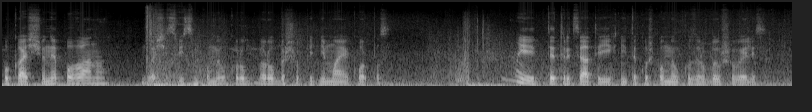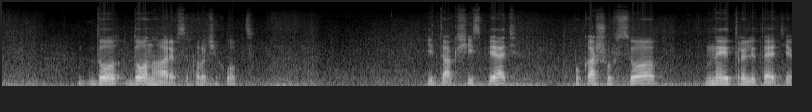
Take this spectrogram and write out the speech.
Поки що непогано. 268 помилку робить, що піднімає корпус. Ну і Т-30 їхній також помилку зробив, що виліз. До, до ангарився, коротше, хлопці. І так, 6-5. Поки що все в нейтралітеті.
